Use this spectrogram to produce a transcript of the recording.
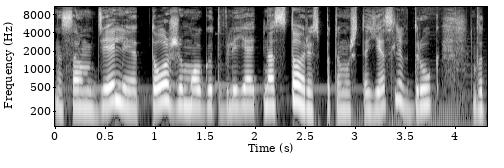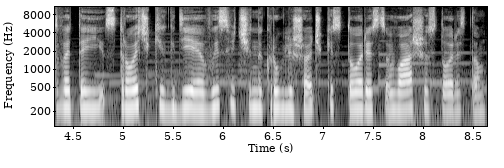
на самом деле тоже могут влиять на сторис, потому что если вдруг вот в этой строчке, где высвечены кругляшочки сторис, ваши сторис там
